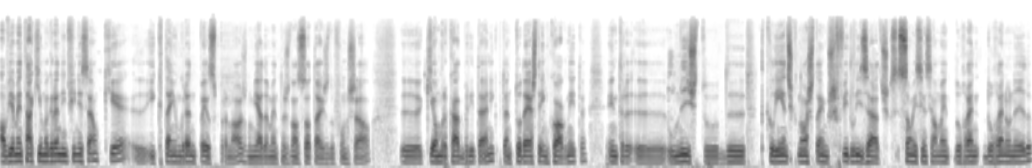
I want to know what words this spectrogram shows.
obviamente há aqui uma grande indefinição que é, eh, e que tem um grande peso para nós, nomeadamente nos nossos hotéis do Funchal, eh, que é o mercado britânico, portanto toda esta incógnita entre o misto de, de clientes que nós temos fidelizados, que são essencialmente do Reino, do Reino Unido,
